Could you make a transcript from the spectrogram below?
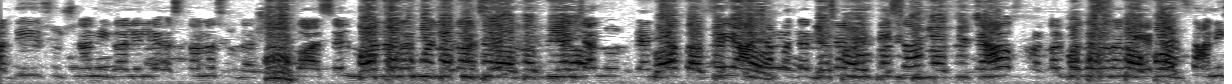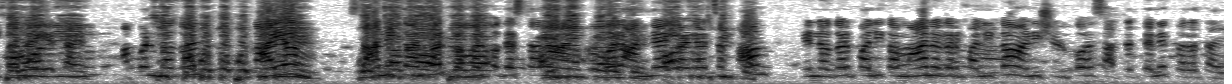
आधी सूचना निघालेली असताना सुद्धा सिडको असेल महानगरपालिका असेल यांच्यातर्फे या अशा पद्धतीच्या नोटिसा त्या प्रकल्पग्रस्तांना येत आहेत स्थानिकांना येत आहेत. आपण बघाल कायम स्थानिकांवर प्रकल्पग्रस्तांना अन्याय करण्याचं काम हे नगरपालिका महानगरपालिका आणि शिडको हे सातत्याने करत आहे.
